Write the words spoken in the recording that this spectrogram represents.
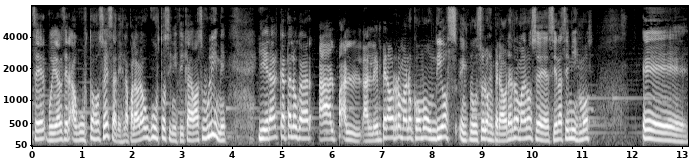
ser, pudieran ser Augustos o Césares. La palabra Augusto significaba sublime y era catalogar al, al, emperador romano como un dios. Incluso los emperadores romanos se decían a sí mismos eh,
